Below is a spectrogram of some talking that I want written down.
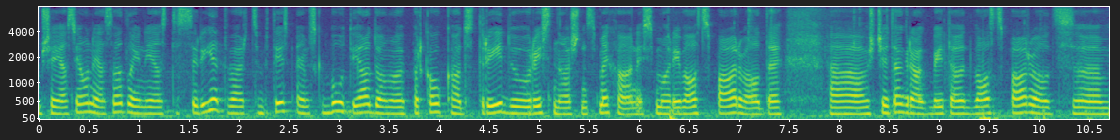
šajās jaunajās vadlīnijās tas ir ietverts, bet iespējams, ka būtu jādomā par kaut kaut kādu strīdu risināšanas mehānismu arī valsts pārvaldē. Šķiet, agrāk bija tāda valsts pārvaldes, um,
